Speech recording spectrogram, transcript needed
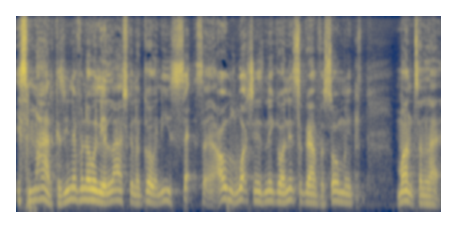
It's mad because you never know when your life's gonna go. And he's set. I was watching this nigga on Instagram for so many months, and like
